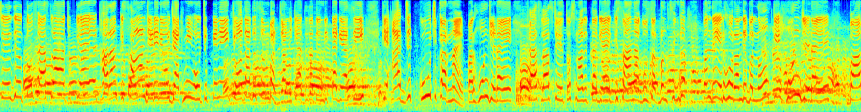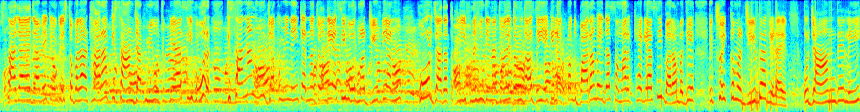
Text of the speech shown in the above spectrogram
Stage ਦੇ ਉੱਤੋਂ ਫੈਸਲਾ ਆ ਚੁੱਕਿਆ ਹੈ। 18 ਕਿਸਾਨ ਜਿਹੜੇ ਨੇ ਉਹ ਜ਼ਖਮੀ ਹੋ ਚੁੱਕੇ ਨੇ। 14 ਦਸੰਬਰ ਜਾਨੀ ਕਿ ਅੱਜ ਦਾ ਦਿਨ ਦਿੱਤਾ ਗਿਆ ਸੀ ਕਿ ਅੱਜ ਕੂਚ ਕਰਨਾ ਹੈ। ਪਰ ਹੁਣ ਜਿਹੜਾ ਹੈ ਫੈਸਲਾ ਸਟੇਜ ਤੋਂ ਸੁਣਾ ਦਿੱਤਾ ਗਿਆ ਹੈ। ਕਿਸਾਨ ਆਗੂ ਸਰਬੰਸ ਸਿੰਘ ਪੰਧੇਰ ਹੋਰਾਂ ਦੇ ਵੱਲੋਂ ਕਿ ਹੁਣ ਜਿਹੜਾ ਹੈ ਵਾਪਸ ਆ ਜਾਇਆ ਜਾਵੇ, ਕਿਉਂਕਿ ਇਸ ਤੋਂ ਪਹਿਲਾਂ 18 ਕਿਸਾਨ ਜ਼ਖਮੀ ਹੋ ਚੁੱਕੇ ਆ। ਅਸੀਂ ਹੋਰ ਕਿਸਾਨਾਂ ਨੂੰ ਜ਼ਖਮੀ ਨਹੀਂ ਕਰਨਾ ਚਾਹੁੰਦੇ। ਅਸੀਂ ਹੋਰ ਮਰਜੀਵੜਿਆਂ ਨੂੰ ਹੋਰ ਜ਼ਿਆਦਾ ਤਕਲੀਫ ਨਹੀਂ ਦੇਣਾ ਚਾਹੁੰਦੇ। ਤੁਹਾਨੂੰ ਦੱਸ ਦਈਏ ਕਿ ਲਗਭਗ 12 ਵਜੇ ਦਾ ਸਮਾਂ ਰੱਖਿਆ ਗਿਆ ਸੀ। 12 ਵਜੇ 101 ਮਰਜੀਬ ਦਾ ਜਿਹੜਾ ਹੈ ਉਹ ਜਾਣ ਦੇ ਲਈ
